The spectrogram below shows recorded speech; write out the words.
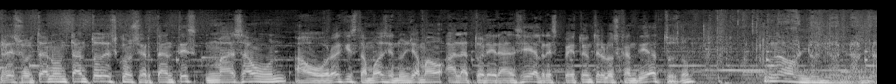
resultan un tanto desconcertantes, más aún ahora que estamos haciendo un llamado a la tolerancia y al respeto entre los candidatos, ¿no? No, no, no, no, no,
